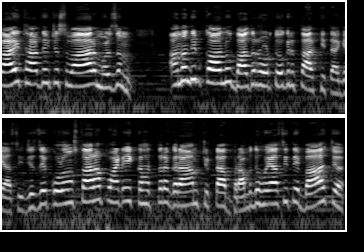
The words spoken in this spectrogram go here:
ਕਾਲੀ ਥਾਰ ਦੇ ਵਿੱਚ ਸਵਾਰ ਮੁਲਜ਼ਮ ਅਮਨਦੀਪ ਕੌਰ ਨੂੰ ਬਾਦਲ ਰੋਡ ਤੋਂ ਗ੍ਰਿਫਤਾਰ ਕੀਤਾ ਗਿਆ ਸੀ, ਜਿਸ ਦੇ ਕੋਲੋਂ 17.71 ਗ੍ਰਾਮ ਚਿੱਟਾ ਬਰਾਮਦ ਹੋਇਆ ਸੀ ਤੇ ਬਾਅਦ ਚ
